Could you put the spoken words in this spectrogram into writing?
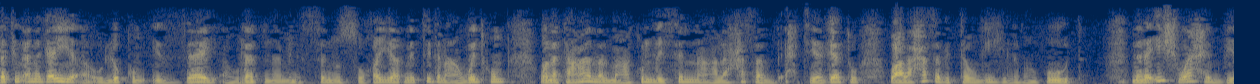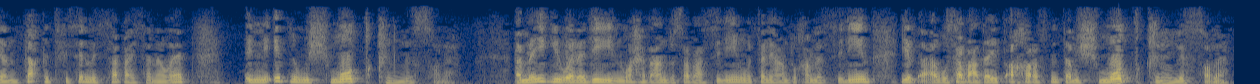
لكن أنا جاي أقول لكم إزاي أولادنا من السن الصغير نبتدي نعودهم ونتعامل مع كل سن على حسب احتياجاته وعلى حسب التوجيه اللي موجود. ما لاقيش واحد بينتقد في سن السبع سنوات إن ابنه مش متقن للصلاة. أما يجي ولدين واحد عنده سبع سنين والتاني عنده خمس سنين يبقى أبو سبعة ده يتأخر أصل أنت مش متقن للصلاة.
